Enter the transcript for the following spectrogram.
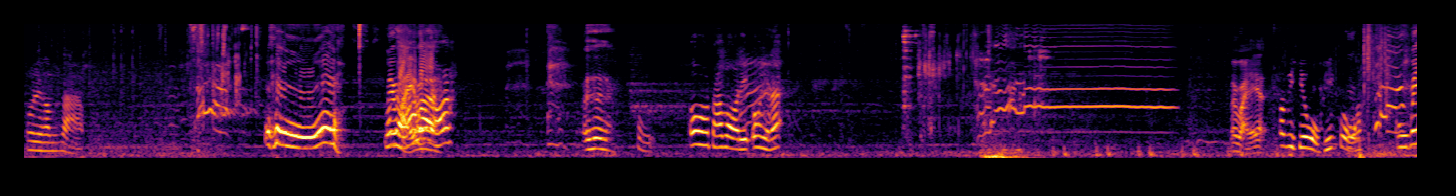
โอ้ยคำสาปโอ้โหไม่ไหวว่ะไม่ไหวเออโอ้ยโอ้ตาบอดอีกโอ้เห็นละไม่ไหวอะก็มีคิวบวกพลิกบอกวะ กูไม่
